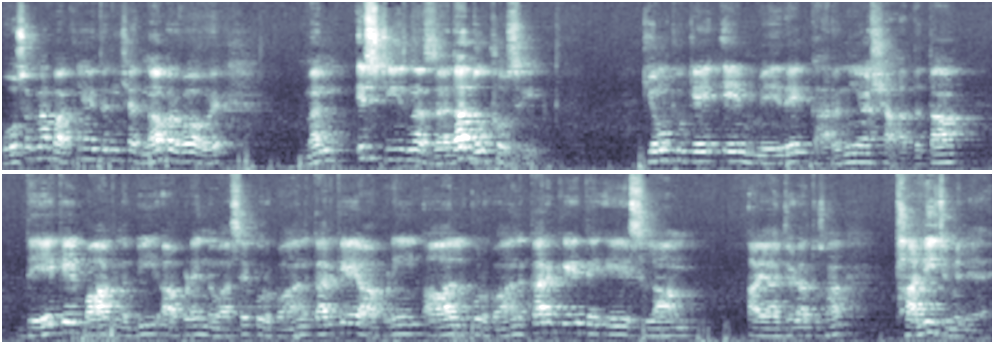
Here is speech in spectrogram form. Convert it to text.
ہو سکنا باقیاں اتنی شاید نہ پرواہ ہوئے من اس چیز نہ زیادہ دکھ ہو سی کیوں کیونکہ اے میرے گھرنیاں شہادتاں دے کے پاک نبی اپنے نواسے قربان کر کے اپنی آل قربان کر کے تے اے اسلام آیا جڑا تساں تھالی چ ملیا ہے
